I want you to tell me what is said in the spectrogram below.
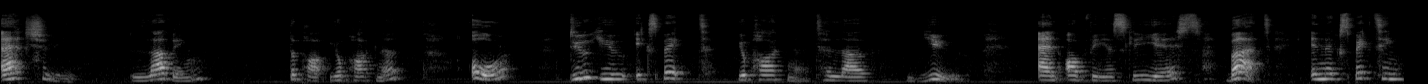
actually loving the part your partner or do you expect your partner to love you and obviously yes but in expecting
